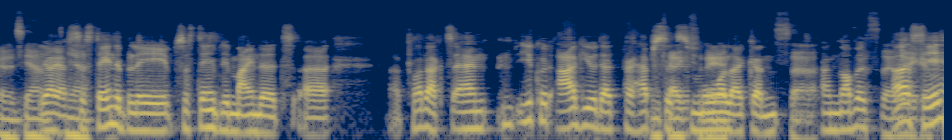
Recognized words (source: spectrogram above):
goods. Yeah, yeah, yeah, sustainably sustainably minded uh, uh, products, and you could argue that perhaps it's more like a uh, a novel. So Ah, see,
